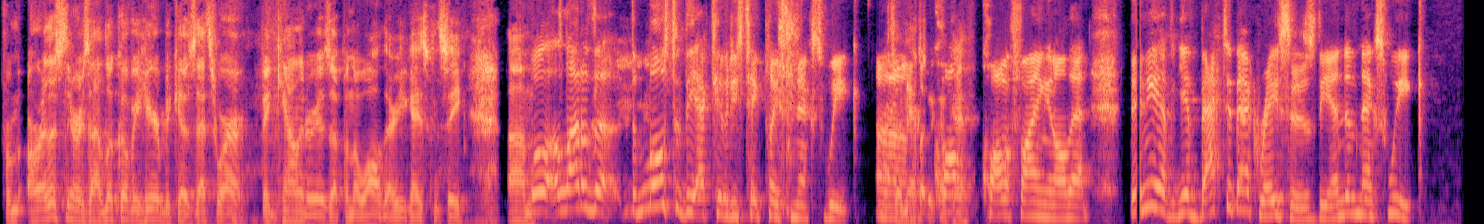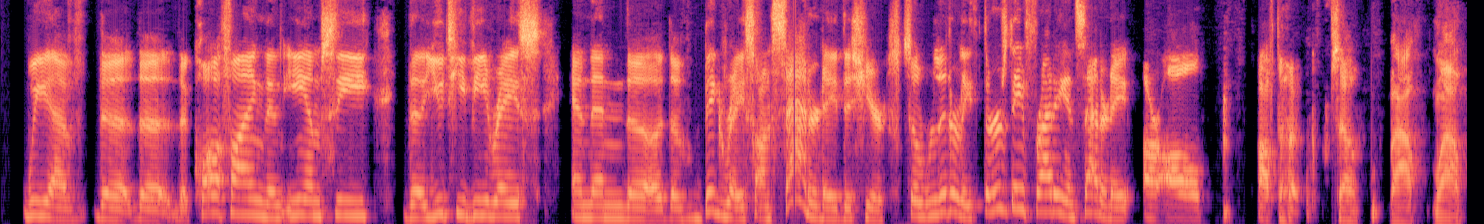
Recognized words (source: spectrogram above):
From our listeners, I look over here because that's where our big calendar is up on the wall. There, you guys can see. Um, well, a lot of the, the most of the activities take place next week. So Um, next but week, qual- okay. qualifying and all that. Then you have you have back to back races. The end of next week, we have the the the qualifying, then EMC, the UTV race, and then the the big race on Saturday this year. So literally Thursday, Friday, and Saturday are all off the hook. So Wow, wow,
